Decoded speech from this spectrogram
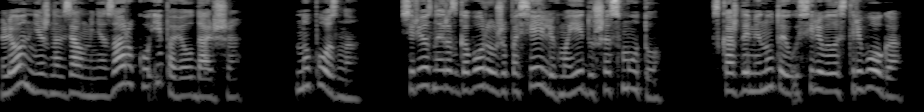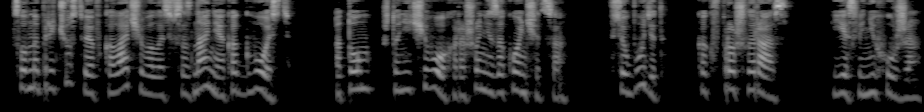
Леон нежно взял меня за руку и повел дальше. Но поздно. Серьезные разговоры уже посеяли в моей душе смуту. С каждой минутой усиливалась тревога, словно предчувствие вколачивалось в сознание, как гвоздь, о том, что ничего хорошо не закончится. Все будет, как в прошлый раз, если не хуже.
